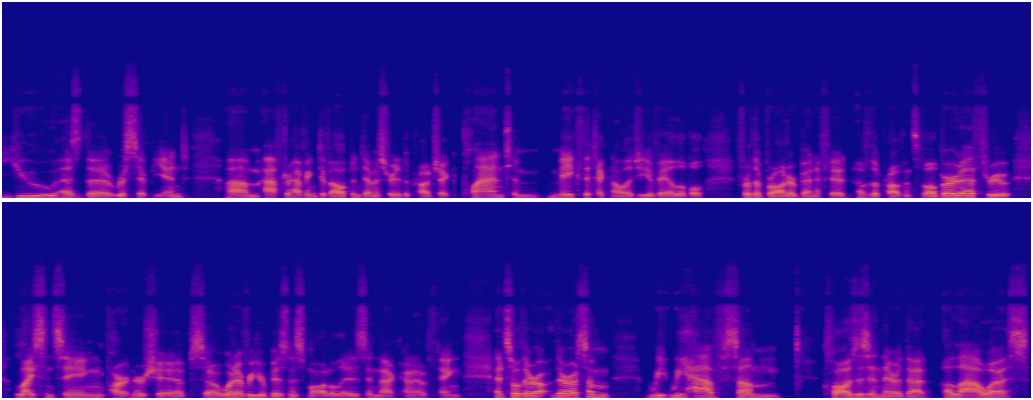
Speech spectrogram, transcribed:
you, as the recipient, um, after having developed and demonstrated the project, plan to make the technology available for the broader benefit of the province of Alberta through licensing, partnerships, uh, whatever your business model is, and that kind of thing. And so there are, there are some, we, we have some clauses in there that allow us,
